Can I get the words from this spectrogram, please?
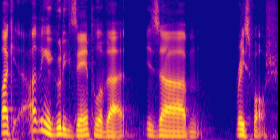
Like, I think a good example of that is um, Reece Walsh.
